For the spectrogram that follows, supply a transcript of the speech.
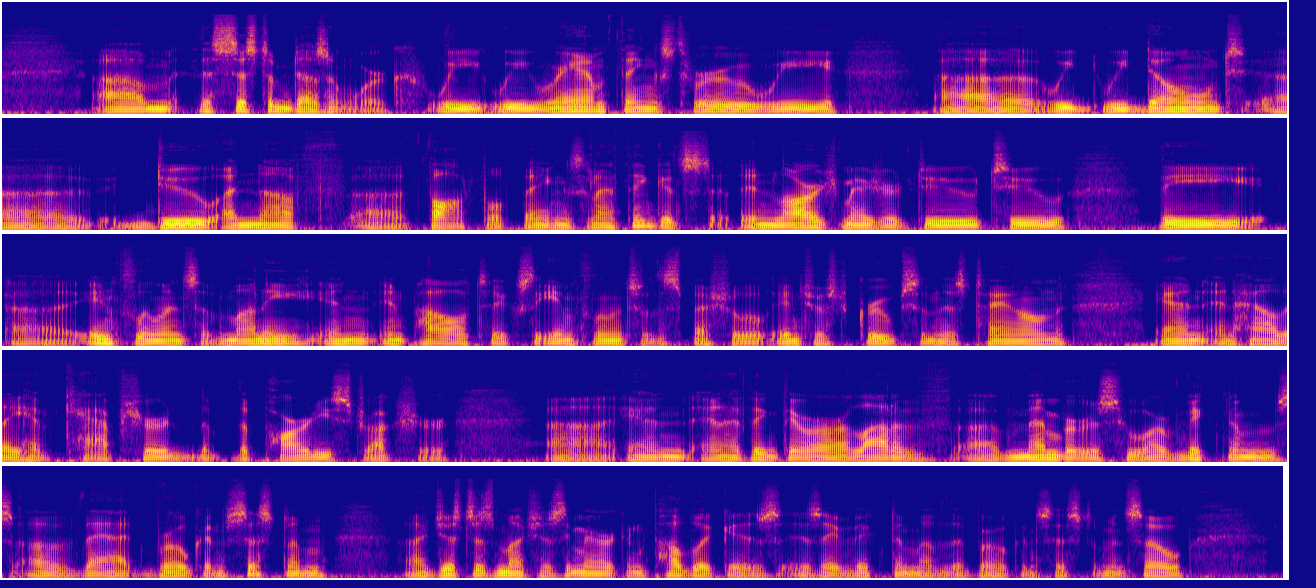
um, the system doesn't work. We, we ram things through. We, uh, we, we don't uh, do enough uh, thoughtful things. And I think it's in large measure due to the uh, influence of money in, in politics, the influence of the special interest groups in this town, and, and how they have captured the, the party structure. Uh, and and I think there are a lot of uh, members who are victims of that broken system, just as much as the American public is is a victim of the broken system. And so,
